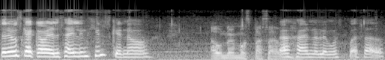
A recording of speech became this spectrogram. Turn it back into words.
Tenemos que acabar el Silent Hills que no, Aún no hemos pasado. ajá, no lo hemos pasado.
